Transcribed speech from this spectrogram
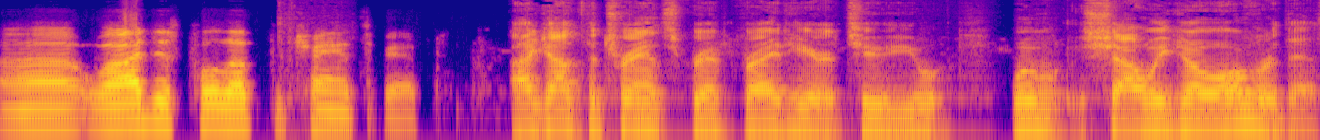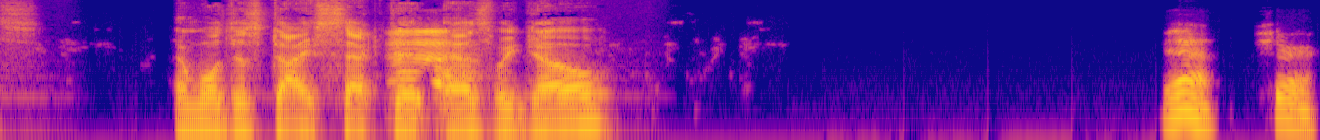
Uh, well, I just pulled up the transcript. I got the transcript right here too. You well, shall we go over this? And we'll just dissect it Ah. as we go. Yeah, sure.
